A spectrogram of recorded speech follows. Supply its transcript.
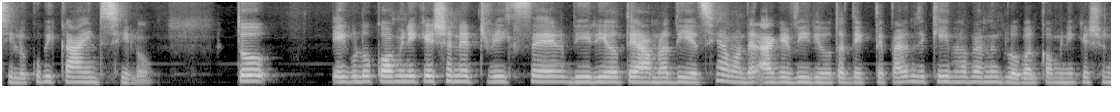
ছিল, খুবই কাইন্ড ছিল। তো এগুলো কমিউনিকেশনের ট্রিক্সের ভিডিওতে আমরা দিয়েছি। আমাদের আগের ভিডিওটা দেখতে পারেন যে কীভাবে আমি গ্লোবাল কমিউনিকেশন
